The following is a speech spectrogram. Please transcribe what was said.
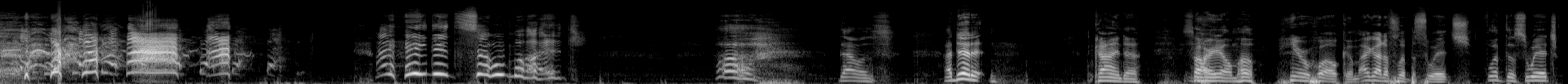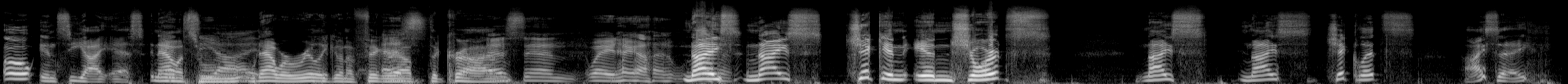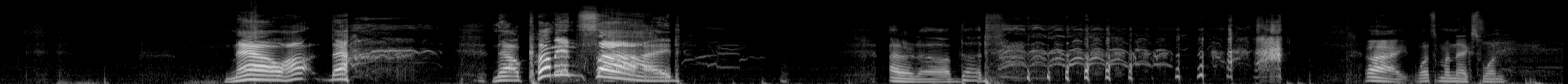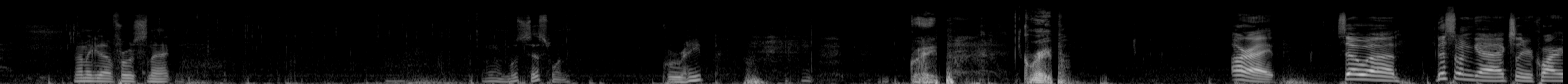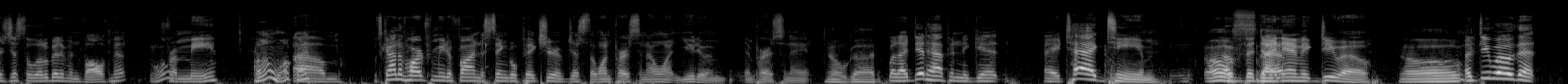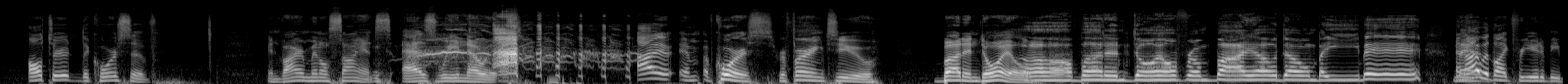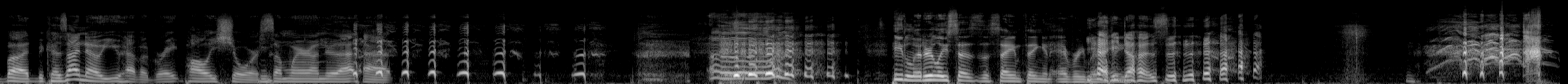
I hate it so much. Oh, that was. I did it. Kinda. Sorry, Elmo. You're welcome. I gotta flip a switch. Flip the switch. Oh, o and C I S. Now it's now we're really gonna figure out S- the crime. S N. Wait, hang on. nice, nice chicken in shorts. Nice, nice chicklets. I say. Now, I- now, Now come inside. I don't know. I'm done. All right. What's my next one? Let me get a fruit snack. Mm, what's this one? Grape. Grape. Grape. All right. So uh, this one uh, actually requires just a little bit of involvement Oh. from me. Oh, okay. Um, it's kind of hard for me to find a single picture of just the one person I want you to Im- impersonate. oh God. But I did happen to get a tag team Oh, of the snap. dynamic duo. Oh. A duo that altered the course of environmental science as we know it. I am, of course, referring to Bud and Doyle. Oh, Bud and Doyle from Bio-Dome, baby. and I would like for you to be Bud because I know you have a great Pauly Shore somewhere under that hat. Oh. He literally says the same thing in every movie. yeah, he does.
